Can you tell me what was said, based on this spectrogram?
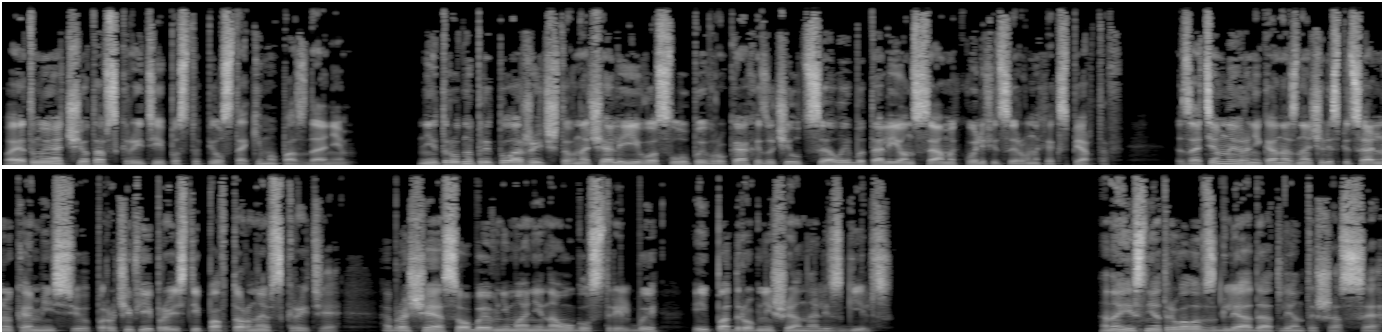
поэтому и отчет о вскрытии поступил с таким опозданием. Нетрудно предположить, что вначале его с лупой в руках изучил целый батальон самых квалифицированных экспертов. Затем наверняка назначили специальную комиссию, поручив ей провести повторное вскрытие, обращая особое внимание на угол стрельбы и подробнейший анализ гильз. Анаис не отрывала взгляда от ленты шоссе.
